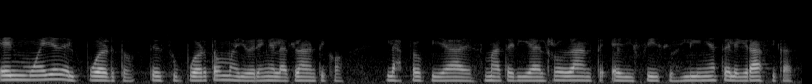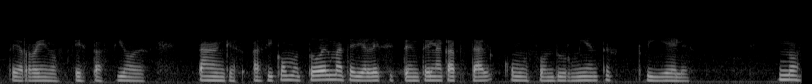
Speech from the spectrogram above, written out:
El muelle del puerto, de su puerto mayor en el Atlántico, las propiedades, material rodante, edificios, líneas telegráficas, terrenos, estaciones, tanques, así como todo el material existente en la capital, como son durmientes, rieles. Nos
